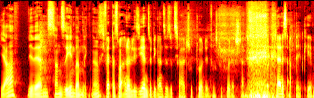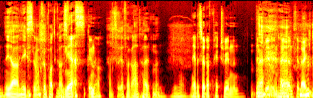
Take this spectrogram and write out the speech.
Ja, wir werden es dann sehen beim Nick, ne? Ich werde das mal analysieren, so die ganze Sozialstruktur und Infrastruktur der Stadt und ein kleines Update geben. Ja, nächste Woche im Podcast. Ja, genau. Kannst du Referat halten, ne? Ja, ja das wird auf Patreon, ein Patreon-Inhalt dann vielleicht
